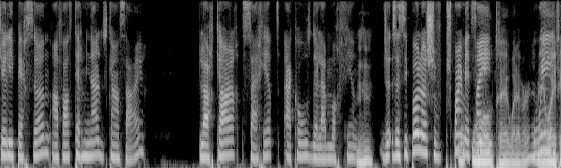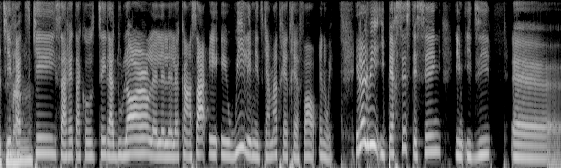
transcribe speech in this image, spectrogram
que les personnes en phase terminale du cancer, leur cœur s'arrête à cause de la morphine. Mhm. je, je sais pas, là, je suis, je suis pas un médecin. Ou autre, euh, whatever. là, Oui, mais ouais, il effectivement. est là. fatigué, il s'arrête à cause, tu sais, la douleur, le, le- le- le cancer et, et oui, les médicaments très, très forts. Anyway. Et là, lui, il persiste et signe. Il, il dit, euh,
